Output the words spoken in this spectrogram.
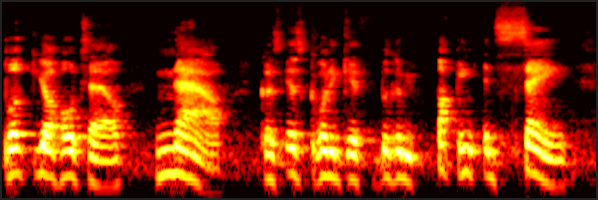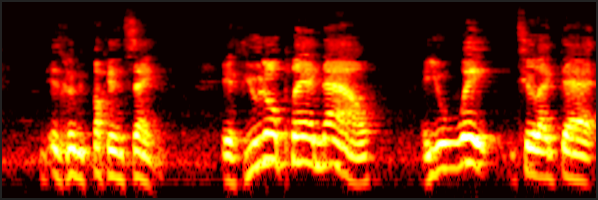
Book your hotel now. Because it's to get, it's going to be fucking insane. It's going to be fucking insane. If you don't plan now, and you wait till like that,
